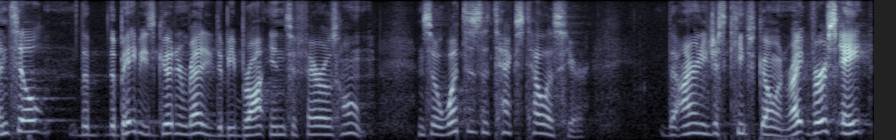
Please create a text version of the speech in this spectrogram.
until the, the baby's good and ready to be brought into Pharaoh's home. And so, what does the text tell us here? The irony just keeps going, right? Verse 8,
